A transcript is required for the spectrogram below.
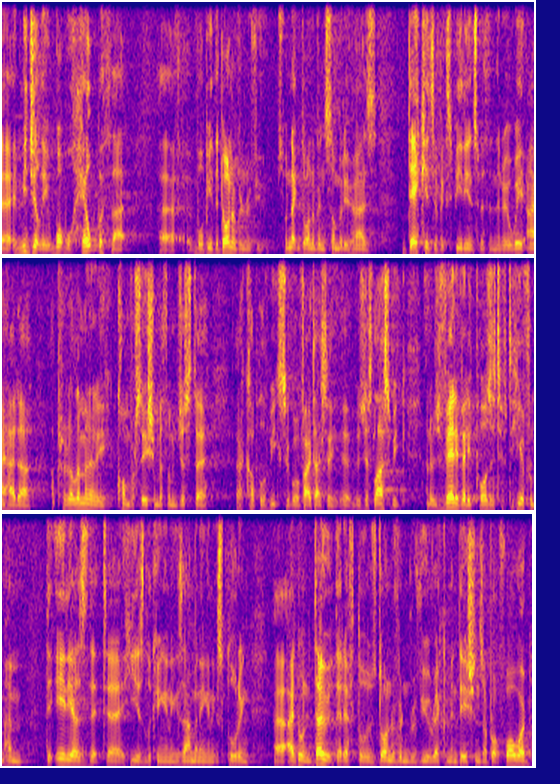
uh, immediately. What will help with that uh, will be the Donovan review. So Nick Donovan, somebody who has decades of experience within the railway, I had a, a preliminary conversation with him just uh, a couple of weeks ago. In fact, actually, it was just last week. And it was very, very positive to hear from him the areas that uh, he is looking and examining and exploring. Uh, I don't doubt that if those Donovan Review recommendations are brought forward,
